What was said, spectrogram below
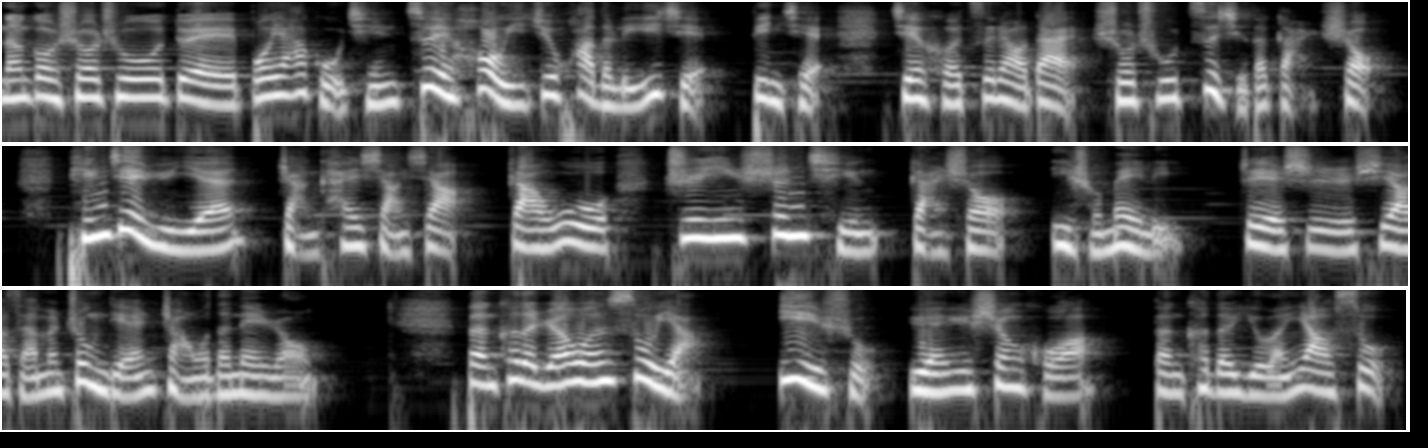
能够说出对伯牙古琴最后一句话的理解，并且结合资料袋说出自己的感受，凭借语言展开想象。感悟知音深情，感受艺术魅力，这也是需要咱们重点掌握的内容。本课的人文素养，艺术源于生活。本课的语文要素，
